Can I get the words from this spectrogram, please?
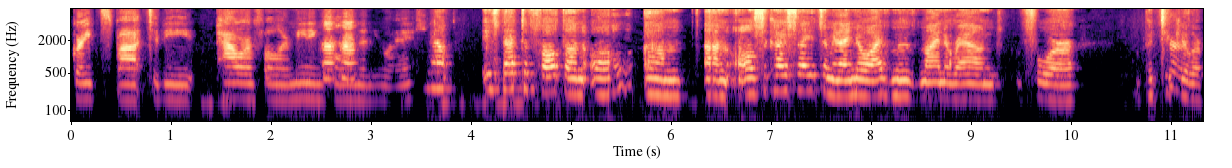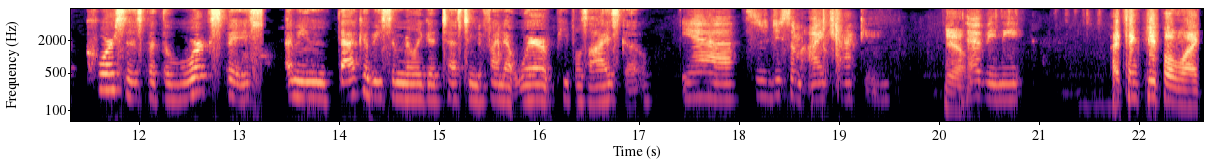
great spot to be powerful or meaningful Uh-huh. in any way. Now, is that default on all, um, on all Sakai sites? I mean, I know I've moved mine around for particular courses, but the workspace, I mean, that could be some really good testing to find out where people's eyes go. Yeah, so to do some eye tracking. Yeah. That'd be neat. I think people like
